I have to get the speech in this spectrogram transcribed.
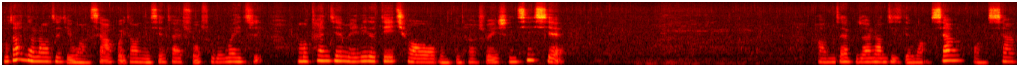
不断的让自己往下回到你现在所属的位置。我们看见美丽的地球，我们跟它说一声谢谢。好，我们再不断让自己的往下、往下，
